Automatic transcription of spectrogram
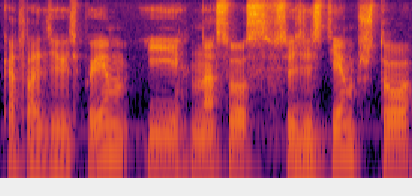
котла 9PM. И насос в связи с тем, что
